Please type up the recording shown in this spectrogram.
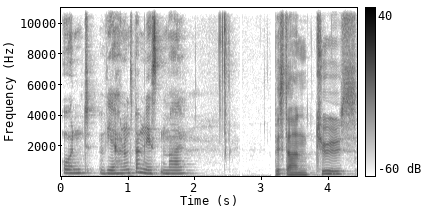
und wir hören uns beim nächsten Mal. Bis dann. Tschüss.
